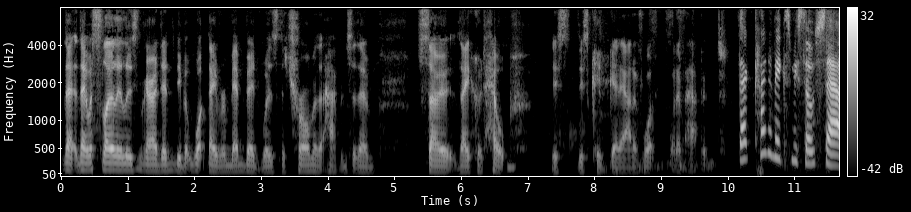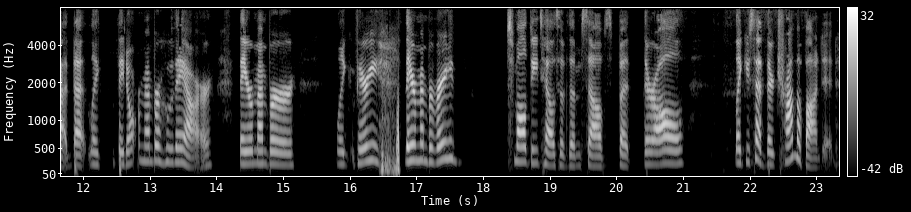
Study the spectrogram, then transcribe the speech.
they, they were slowly losing their identity, but what they remembered was the trauma that happened to them, so they could help this this kid get out of what whatever happened. that kind of makes me so sad that like they don't remember who they are. They remember like very they remember very small details of themselves, but they're all like you said, they're trauma bonded.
